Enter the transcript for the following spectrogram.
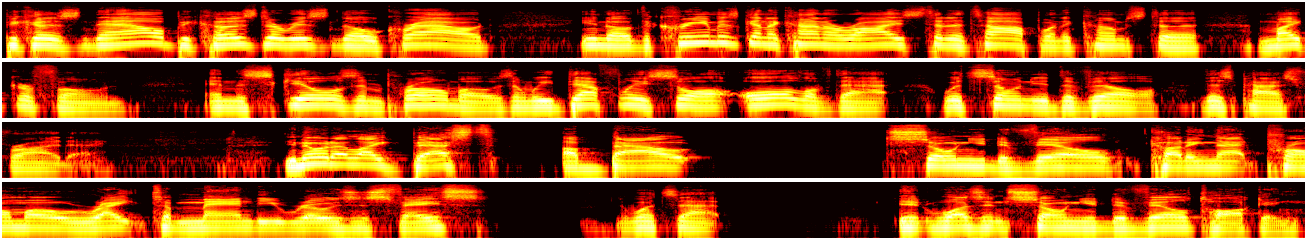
because now, because there is no crowd, you know, the cream is going to kind of rise to the top when it comes to microphone and the skills and promos. And we definitely saw all of that with Sonya Deville this past Friday. You know what I like best about Sonya Deville cutting that promo right to Mandy Rose's face? What's that? It wasn't Sonya Deville talking.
